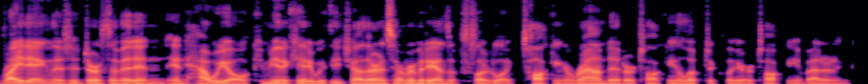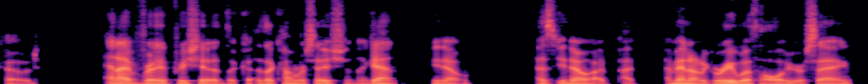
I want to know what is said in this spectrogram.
writing, there's a dearth of it in in how we all communicated with each other. And so everybody ends up sort of like talking around it or talking elliptically or talking about it in code. And I've really appreciated the, the conversation. Again, you know, as you know, I, I, I may not agree with all you're saying,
